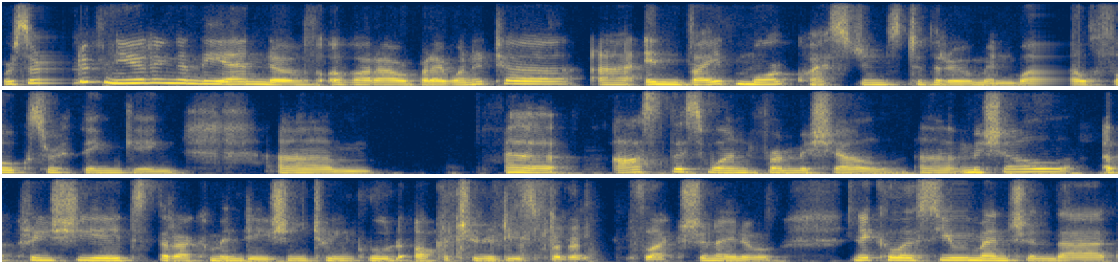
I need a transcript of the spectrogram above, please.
We're sort of nearing in the end of, of our hour, but I wanted to uh, invite more questions to the room and while folks are thinking, um, uh, ask this one from Michelle. Uh, Michelle appreciates the recommendation to include opportunities for reflection. I know, Nicholas, you mentioned that.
